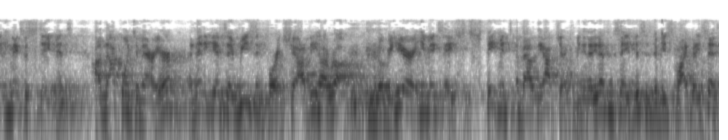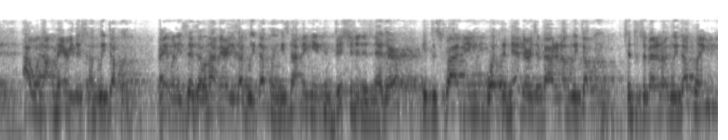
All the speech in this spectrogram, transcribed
he makes a statement, I'm not going to marry her, and then he gives a reason for it, She'aviha Ra. Over here, he makes a statement about the object, meaning that he doesn't say this is the reason why, but he says, I will not marry this ugly duckling. Right? When he says, I will not marry this ugly duckling, he's not making a condition in his nether. He's describing what the nether is about an ugly duckling. Since it's about an ugly duckling,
